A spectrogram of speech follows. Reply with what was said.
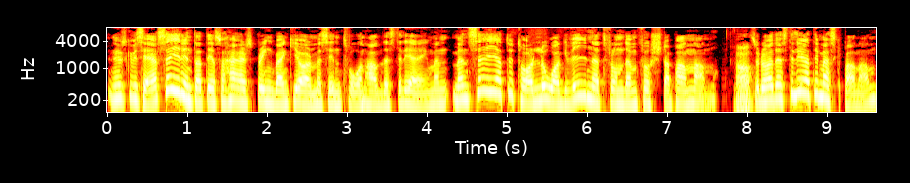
nu ska vi se, jag säger inte att det är så här Springbank gör med sin 2,5 destillering, men, men säg att du tar lågvinet från den första pannan. Ja. Så du har destillerat i mäskpannan.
